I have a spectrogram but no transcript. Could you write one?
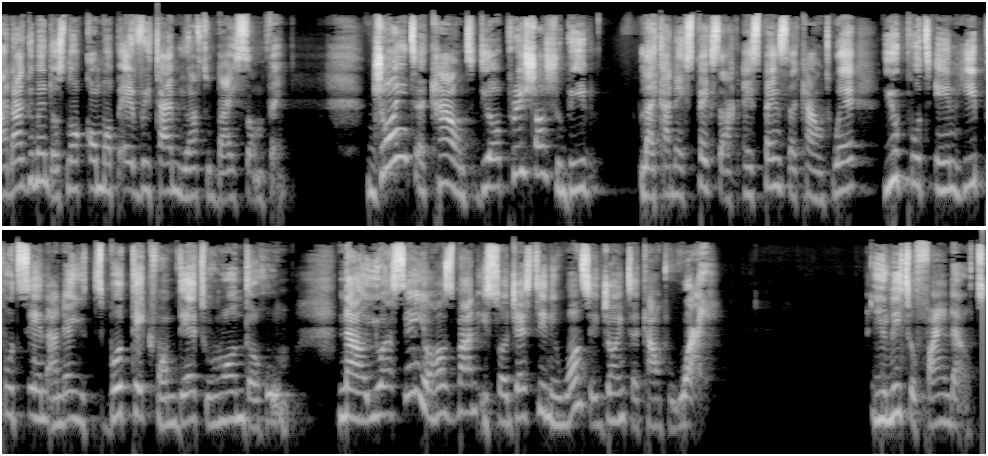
an argument does not come up every time you have to buy something. Joint account, the operation should be like an expense, expense account where you put in, he puts in, and then you both take from there to run the home. Now, you are saying your husband is suggesting he wants a joint account. Why? You need to find out.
